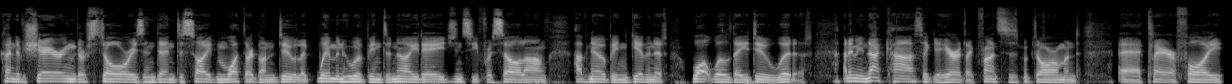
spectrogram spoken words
kind of sharing their stories and then deciding what they're going to do. Like women who have been denied agency for so long have now been given it. What will they do with it? And i mean that cast like you hear it like frances mcdormand uh, claire foy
